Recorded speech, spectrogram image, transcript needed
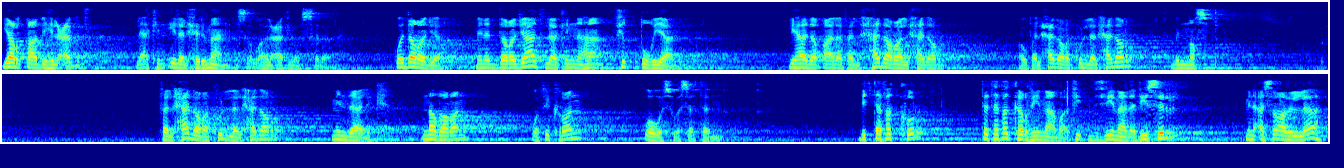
يرقى به العبد لكن إلى الحرمان. نسأل الله العافية والسلامة. ودرجة من الدرجات لكنها في الطغيان. لهذا قال فالحذر الحذر أو فالحذر كل الحذر بالنصب. فالحذر كل الحذر من ذلك نظرا وفكرا ووسوسة. بالتفكر تتفكر في ماذا؟ في ماذا؟ في سر من أسرار الله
